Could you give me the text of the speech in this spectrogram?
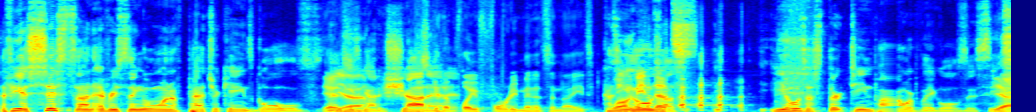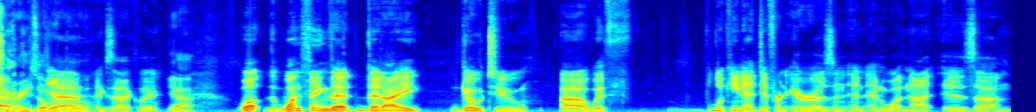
if he assists on every single one of Patrick Kane's goals, yeah, he's got a shot he's at gonna play 40 minutes a night. Because well, he I mean, owes us he, he, owes us 13 power play goals this season. Yeah, he's overdue. Yeah, exactly. Yeah. Well, the one thing that that I go to uh, with looking at different eras and, and, and whatnot is um,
